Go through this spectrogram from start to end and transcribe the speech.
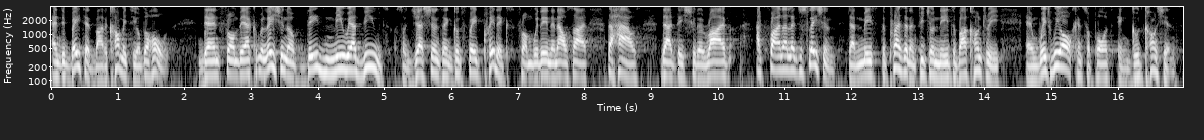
and debated by the Committee of the Whole. Then, from the accumulation of these myriad views, suggestions, and good faith critics from within and outside the House, that they should arrive at final legislation that meets the present and future needs of our country and which we all can support in good conscience.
